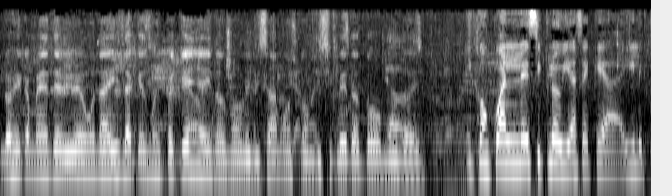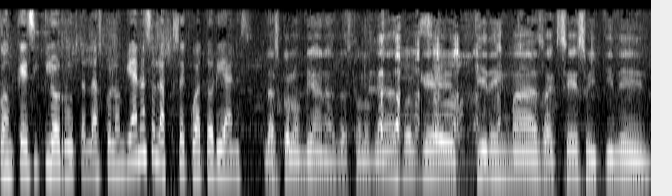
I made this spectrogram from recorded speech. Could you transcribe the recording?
lógicamente vive en una isla que es muy pequeña y nos movilizamos con bicicleta todo el mundo ahí. ¿Y con cuál ciclovía se queda? ¿Y con qué ciclorrutas? ¿Las colombianas o las ecuatorianas? Las colombianas, las colombianas porque tienen más acceso y tienen,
